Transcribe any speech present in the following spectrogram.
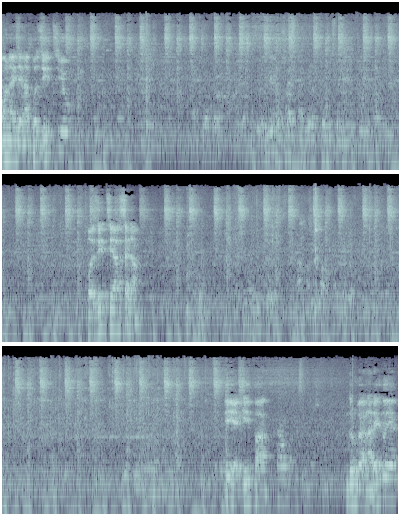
Ona ide na poziciju. Pozicija 7. I ekipa druga na redu je.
